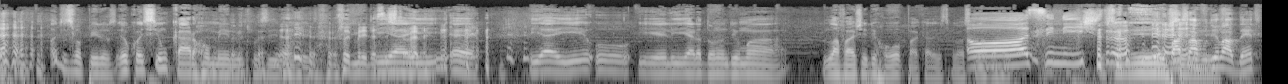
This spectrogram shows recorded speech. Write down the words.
Onde os vampiros. Eu conheci um cara romeno, inclusive. lembrei dessa E história. aí, é, e aí o, e ele era dono de uma lavagem de roupa, aquela esse negócio de lavar Oh, sinistro. Sinistro, passava o dia lá dentro.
